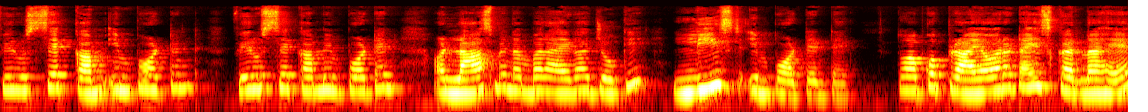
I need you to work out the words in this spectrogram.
फिर उससे कम इंपॉर्टेंट फिर उससे कम इंपॉर्टेंट और लास्ट में नंबर आएगा जो कि लीस्ट इंपॉर्टेंट है। तो आपको प्रायोरिटाइज करना है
